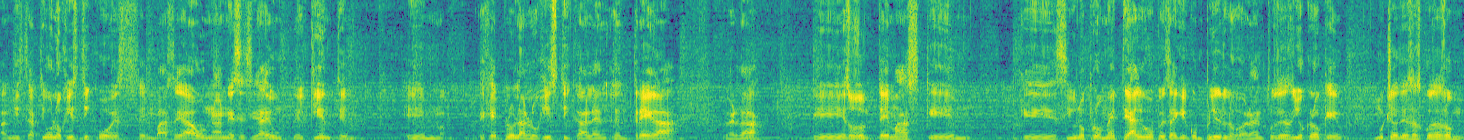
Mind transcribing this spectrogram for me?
administrativo logístico es en base a una necesidad del cliente. Eh, ejemplo, la logística, la, entrega, ¿verdad? Eh, esos son temas que, que, si uno promete algo, pues hay que cumplirlo, ¿verdad? Entonces yo creo que muchas de esas cosas son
